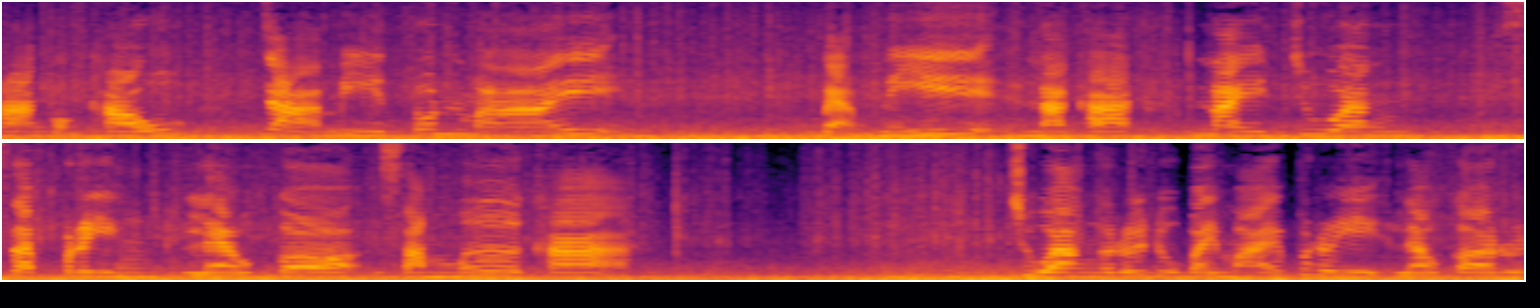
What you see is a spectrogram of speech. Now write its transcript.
ทางของเขาจะมีต้นไม้แบบนี้นะคะ ในช่วงสปริงแล้วก็ซัมเมอร์ค่ะ ช่วงฤดูใบไม้ผลิแล้วก็ฤ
